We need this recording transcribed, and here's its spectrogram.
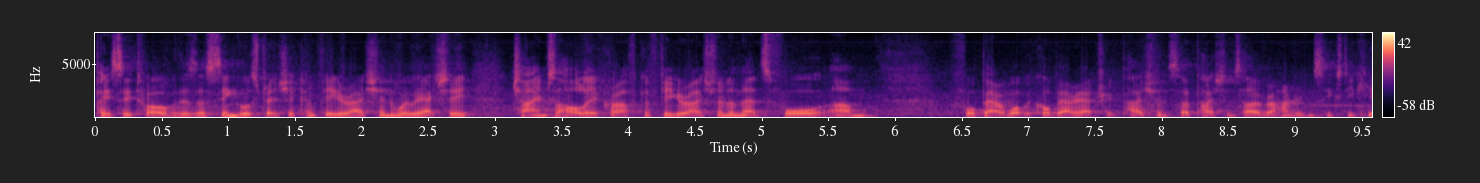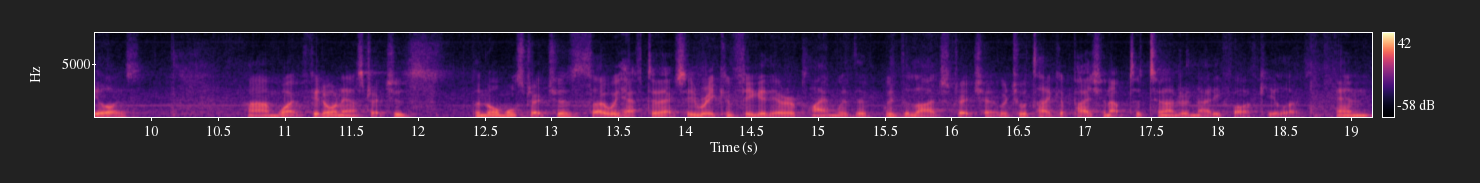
PC12. There's a single stretcher configuration where we actually change the whole aircraft configuration and that's for, um, for what we call bariatric patients, so patients over 160 kilos. Um, won't fit on our stretchers the normal stretchers, so we have to actually reconfigure the aeroplane with the, with the large stretcher, which will take a patient up to 285 kilos. And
